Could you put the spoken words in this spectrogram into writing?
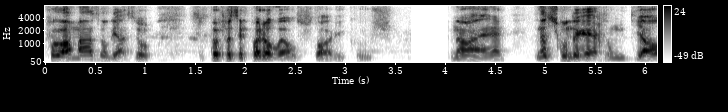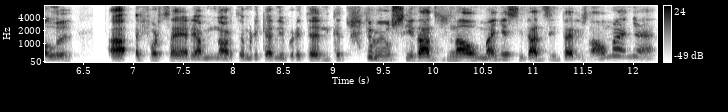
Foi o Hamas, aliás. Eu, para fazer paralelos históricos, não é? Na Segunda Guerra Mundial, a Força Aérea norte-americana e britânica destruiu cidades na Alemanha, cidades inteiras na Alemanha.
